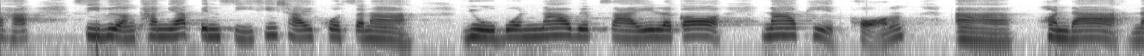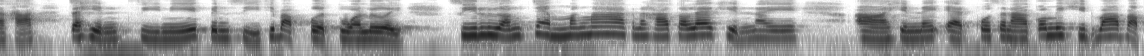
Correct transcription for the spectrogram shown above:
นะคะ สีเหลืองคันนี้เป็นสีที่ใช้โฆษณา อยู่บนหน้าเว็บไซต์ แล้วก็หน้าเพจของอ่า Honda นะคะ จะเห็นสีนี้เป็นสีที่แบบเปิดตัวเลย สีเหลืองแจ่มมากๆนะคะ ตอนแรกเห็นในเห็นในแอดโฆษณาก็ไม่คิดว่าแบบ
